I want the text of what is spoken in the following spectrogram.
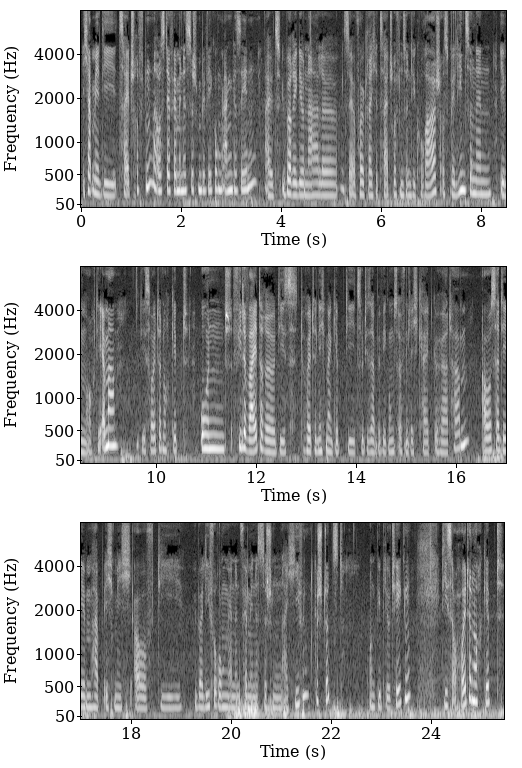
Ich habe mir die Zeitschriften aus der feministischen Bewegung angesehen. Als überregionale, sehr erfolgreiche Zeitschriften sind die Courage aus Berlin zu nennen, eben auch die Emma, die es heute noch gibt, und viele weitere, die es heute nicht mehr gibt, die zu dieser Bewegungsöffentlichkeit gehört haben. Außerdem habe ich mich auf die Überlieferungen in den feministischen Archiven gestützt und Bibliotheken, die es auch heute noch gibt.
